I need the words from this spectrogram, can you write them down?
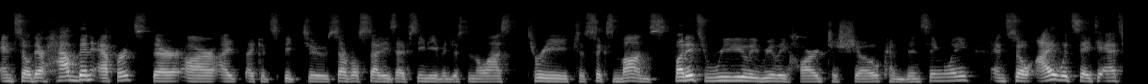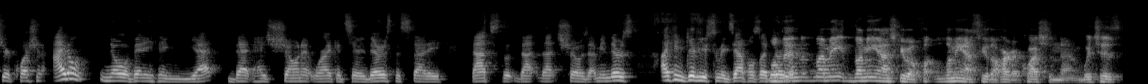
And so there have been efforts. There are, I, I could speak to several studies I've seen even just in the last three to six months, but it's really, really hard to show convincingly. And so I would say to answer your question, I don't know of anything yet that has shown it where I could say, there's the study. That's the, that, that shows. I mean, there's, I can give you some examples. Like well, then let me, let me ask you a, let me ask you the harder question then, which is,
